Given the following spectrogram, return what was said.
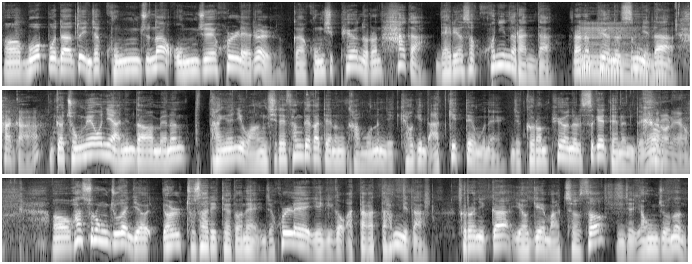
어, 무엇보다도 이제 공주나 옹주의 혼례를 그러니까 공식 표현으로 는 하가 내려서 혼인을 한다라는 음. 표현을 씁니다. 하가 그러니까 종례혼이 아닌 다음에는 당연히 왕실의 상대가 되는 가문은 격이 낮기 때문에 이제 그런 표현을 쓰게 되는데요. 그러네요. 어, 화순옹주가 이제 12살이 되던 해 이제 혼례 얘기가 왔다 갔다 합니다. 그러니까 여기에 맞춰서 이제 영조는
